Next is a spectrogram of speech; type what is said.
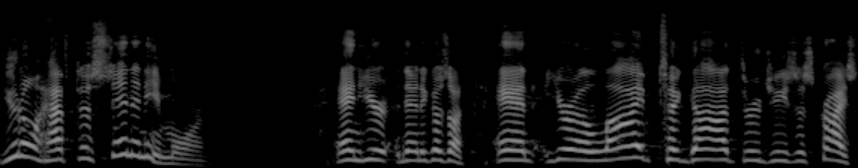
you don't have to sin anymore. And you're, then it goes on, and you're alive to God through Jesus Christ.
